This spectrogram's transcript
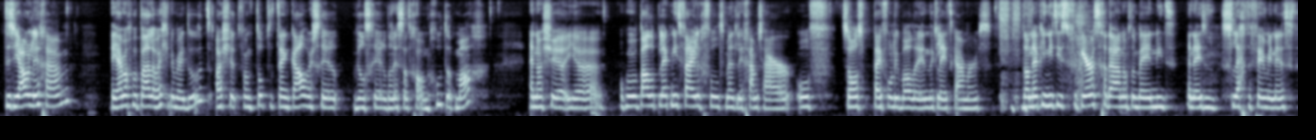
Het is jouw lichaam. En jij mag bepalen wat je ermee doet. Als je het van top tot teen kaal scheren, wil scheren... dan is dat gewoon goed, dat mag. En als je je op een bepaalde plek niet veilig voelt met lichaamshaar... of zoals bij volleyballen in de kleedkamers... dan heb je niet iets verkeerds gedaan... of dan ben je niet ineens een slechte feminist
